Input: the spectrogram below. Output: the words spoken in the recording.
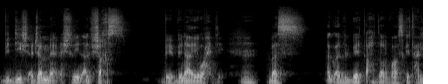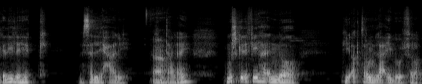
بديش أجمع عشرين ألف شخص ببنايه واحدة. بس أقعد بالبيت أحضر باسكت على القليلة هيك بسلي حالي. فهمت آه. علي؟ المشكلة فيها إنه هي أكثر من لعيبة والفرق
